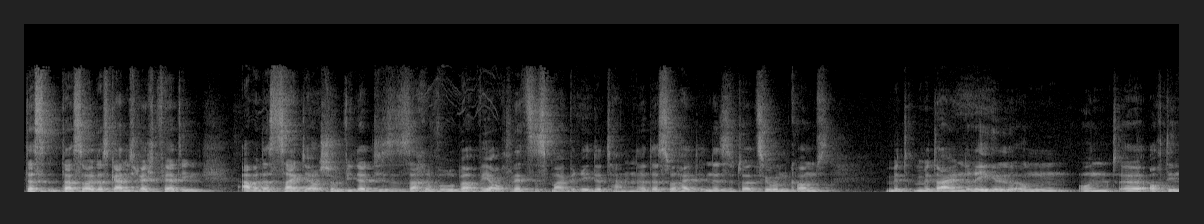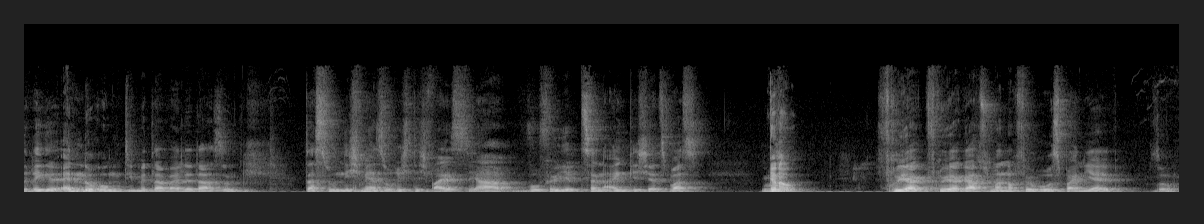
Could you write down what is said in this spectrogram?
Das, das soll das gar nicht rechtfertigen, aber das zeigt ja auch schon wieder diese Sache, worüber wir auch letztes Mal geredet haben, ne? dass du halt in eine Situation kommst, mit, mit allen Regelungen und äh, auch den Regeländerungen, die mittlerweile da sind, dass du nicht mehr so richtig weißt, ja, wofür gibt es denn eigentlich jetzt was? Genau. Also, früher früher gab es mal noch für hohes Bein Yelp. So.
